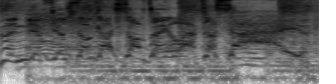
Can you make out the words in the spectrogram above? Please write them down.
And if you still got something left to say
